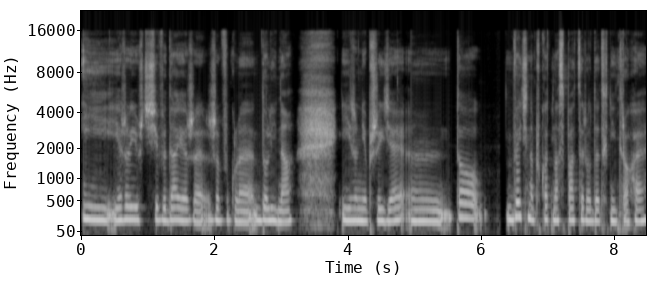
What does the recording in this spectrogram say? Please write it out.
I jeżeli już ci się wydaje, że, że w ogóle dolina i że nie przyjdzie, y, to wyjdź na przykład na spacer, odetchnij trochę,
